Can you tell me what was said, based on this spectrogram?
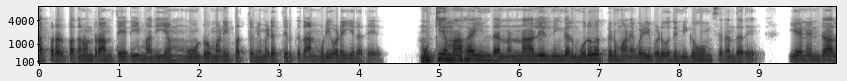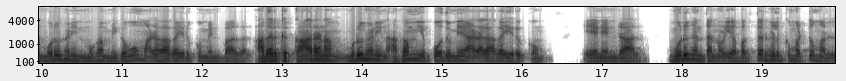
ஏப்ரல் பதினொன்றாம் தேதி மதியம் மூன்று மணி பத்து நிமிடத்திற்கு தான் முடிவடைகிறது. முக்கியமாக இந்த நன்னாளில் நீங்கள் முருகப்பெருமானை வழிபடுவது மிகவும் சிறந்தது. ஏனென்றால் முருகனின் முகம் மிகவும் அழகாக இருக்கும் என்பார்கள். அதற்கு காரணம் முருகனின் அகம் எப்போதுமே அழகாக இருக்கும். ஏனென்றால் முருகன் தன்னுடைய பக்தர்களுக்கு மட்டுமல்ல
